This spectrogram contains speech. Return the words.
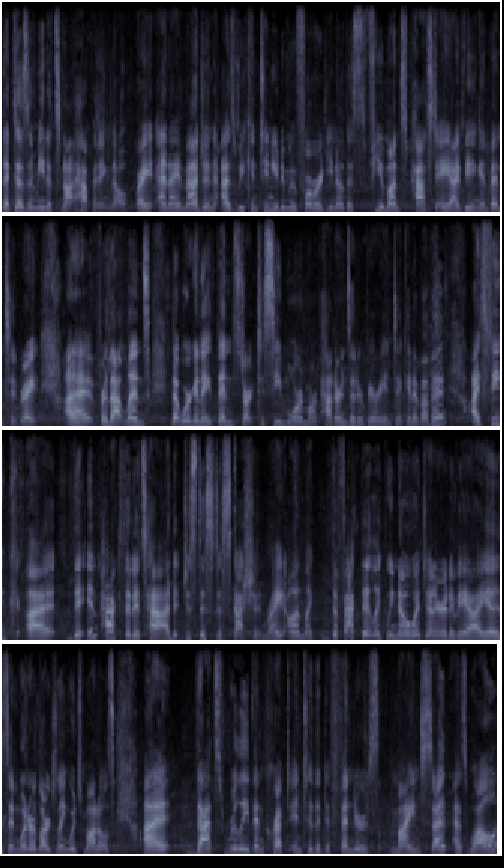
That doesn't mean it's not happening though, right? And I imagine as we continue to move forward, you know, this few months past AI being invented, right, uh, for that lens, that we're going to then start to see more and more patterns that are very indicative of it. I think uh, the impact that it's had, just this discussion, right, on like the fact that like we know what generative AI is and what are large language models, uh, that's really then crept into the defender's mindset as well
